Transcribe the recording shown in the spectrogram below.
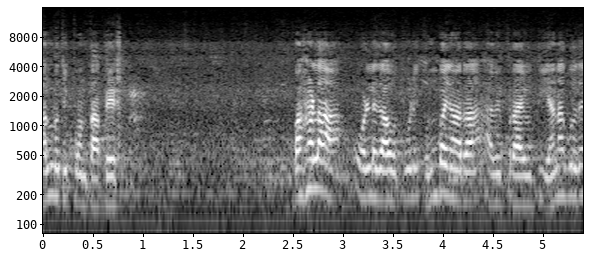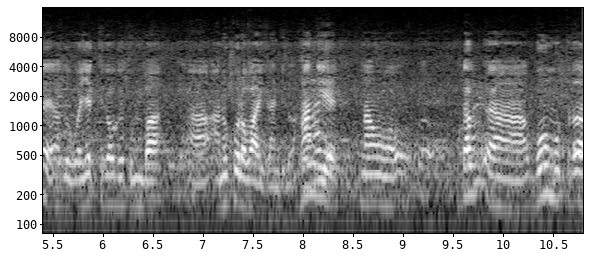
ಹಲ್ಲು ತಿಕ್ಕುವಂತಹ ಪೇಸ್ಟ್. ಬಹಳ ಒಳ್ಳೆಯದಾವು ತುಳಿ ತುಂಬ ಜನರ ಅಭಿಪ್ರಾಯ ಇತ್ತು ನನಗುದೇ ಅದು ವೈಯಕ್ತಿಕವಾಗಿ ತುಂಬ ಅನುಕೂಲವಾಗಿ ಕಂಡಿದ್ದು ಹಾಗೆ ನಾವು ಗೋಮೂತ್ರದ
